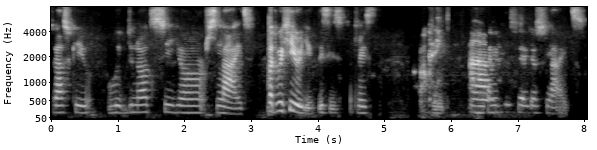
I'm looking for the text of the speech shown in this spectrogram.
to ask you. We do not see your slides, but we hear you. This is at least okay. Um, Can you please share your slides?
